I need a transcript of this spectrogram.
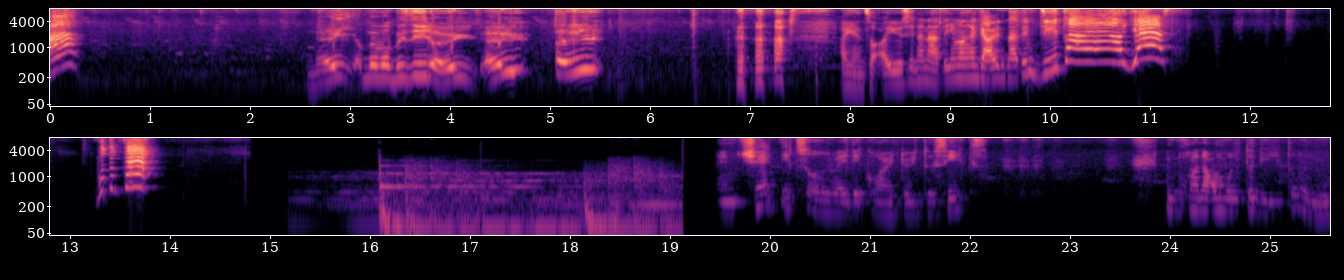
Ha? Nay, may mabisita. Ay, ay, ay. Ayan, so ayusin na natin yung mga gamit natin dito! Yes! What the fuck? Time check, it's already quarter to six. Mukha na akong multo dito, no?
